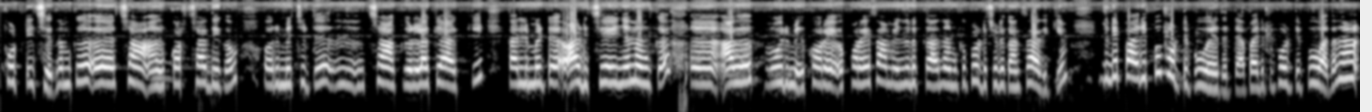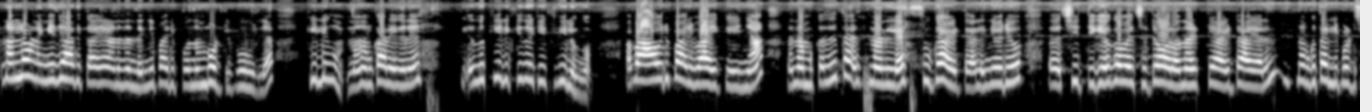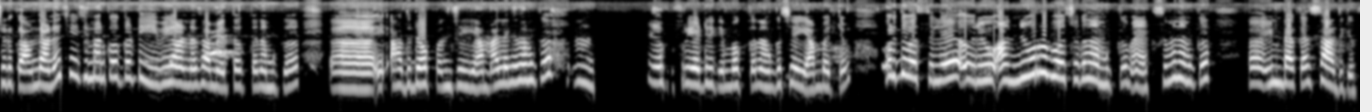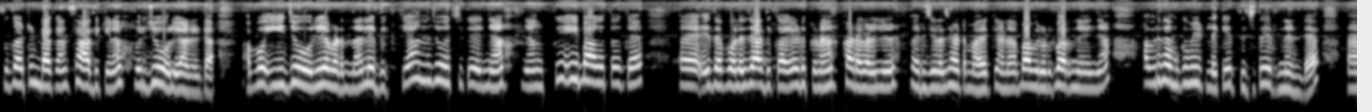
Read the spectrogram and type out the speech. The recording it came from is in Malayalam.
പൊട്ടിച്ച് നമുക്ക് ചാ കുറച്ചധികം ഒരുമിച്ചിട്ട് ചാക്കുകളിലൊക്കെ ആക്കി കല്ലുമിട്ട് അടിച്ചു കഴിഞ്ഞാൽ നമുക്ക് അത് ഒരുമി കുറേ കുറേ സമയമൊന്നും എടുക്കാതെ നമുക്ക് പൊടിച്ചെടുക്കാൻ സാധിക്കും. ഇതിന്റെ പരിപ്പ് പൊട്ടിപ്പോവരുതിട്ട് പരിപ്പ് പൊട്ടിപ്പോവാതെ നല്ല ഉണങ്ങിയ ജാതിക്കായാണെന്നുണ്ടെങ്കിൽ പരിപ്പൊന്നും പൊട്ടിപ്പോവില്ല. കിലുങ്ങും. നമുക്കറിയാം ഇങ്ങനെ ഒന്ന് കിലുക്കി നോക്കി കിലുങ്ങും. അപ്പോൾ ആ ഒരു പരിവായി കഴിഞ്ഞാൽ നമുക്കത് നല്ല സുഖമായിട്ട് അല്ലെങ്കിൽ ഒരു ചിറ്റികയൊക്കെ വെച്ചിട്ട് ഓരോന്നൊക്കെ ആയിട്ടായാലും നമുക്ക് തല്ലി പൊടിച്ചെടുക്കാവുന്നതാണ് ചേച്ചിമാർക്കൊക്കെ ടി വി കാണുന്ന സമയത്തൊക്കെ നമുക്ക് അതിന്റെ ഒപ്പം ചെയ്യാം. അല്ലെങ്കിൽ നമുക്ക് ഫ്രീ ആയിട്ടിരിക്കുമ്പോൾ ഒക്കെ നമുക്ക് ചെയ്യാൻ പറ്റും. ഒരു ദിവസത്തിൽ ഒരു അഞ്ഞൂറ് രൂപ വെച്ചൊക്കെ നമുക്ക് മാക്സിമം നമുക്ക് ഉണ്ടാക്കാൻ സാധിക്കും. സുഖമായിട്ട് ഉണ്ടാക്കാൻ സാധിക്കുന്ന ഒരു ജോലിയാണ് കേട്ടോ അപ്പോൾ ഈ ജോലി എവിടെ നിന്നാണ് ലഭിക്കുക എന്ന് ചോദിച്ചു കഴിഞ്ഞാൽ ഞങ്ങൾക്ക് ഈ ഭാഗത്തൊക്കെ ഇതേപോലെ ജാതിക്കായ എടുക്കുന്ന കടകളിൽ പരിചയമുള്ള ചേട്ടന്മാരൊക്കെയാണ്. അപ്പോൾ അവരോട് പറഞ്ഞു കഴിഞ്ഞാൽ അവർ നമുക്ക് വീട്ടിലേക്ക് എത്തിച്ച് തരുന്നുണ്ട്.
